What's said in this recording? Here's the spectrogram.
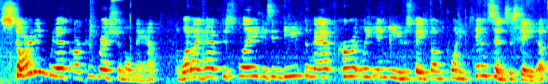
Starting with our congressional map, what I have displayed is indeed the map currently in use based on the 2010 census data.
